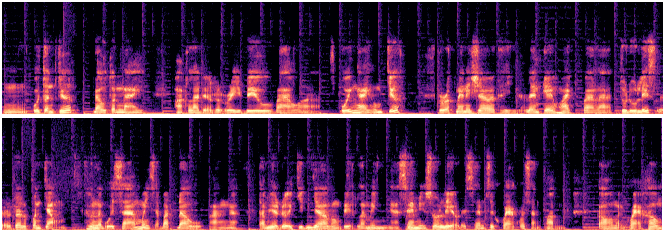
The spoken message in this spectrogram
um, cuối tuần trước đầu tuần này hoặc là được review vào uh, cuối ngày hôm trước. Product manager thì lên kế hoạch và là to do list rất, là quan trọng. Thường là buổi sáng mình sẽ bắt đầu khoảng à, 8 giờ rưỡi 9 giờ bằng việc là mình à, xem những số liệu để xem sức khỏe của sản phẩm có mạnh khỏe không.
